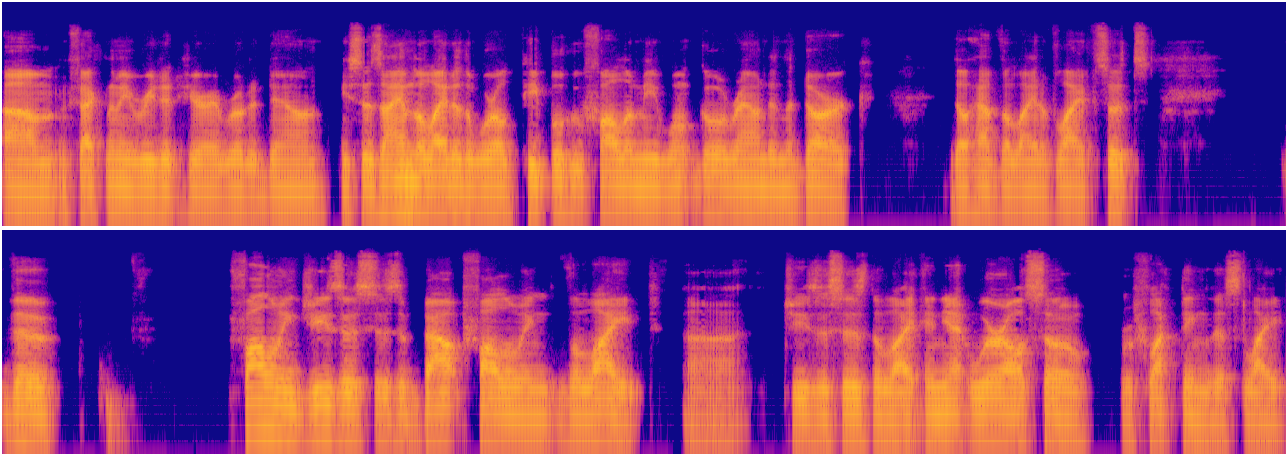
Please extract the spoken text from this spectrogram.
Um, in fact, let me read it here. I wrote it down. He says, I am the light of the world. People who follow me won't go around in the dark. They'll have the light of life. So it's the following Jesus is about following the light. Uh, Jesus is the light, and yet we're also reflecting this light.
